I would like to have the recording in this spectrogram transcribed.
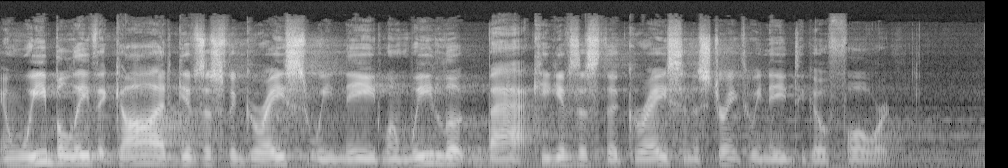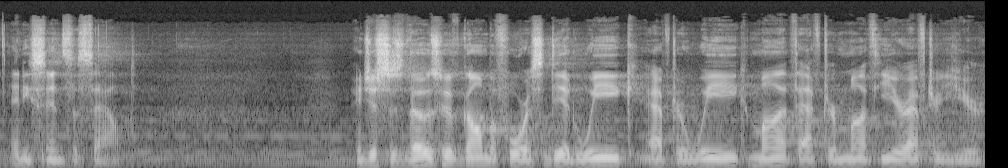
And we believe that God gives us the grace we need. When we look back, He gives us the grace and the strength we need to go forward, and He sends us out. And just as those who have gone before us did week after week, month after month, year after year,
